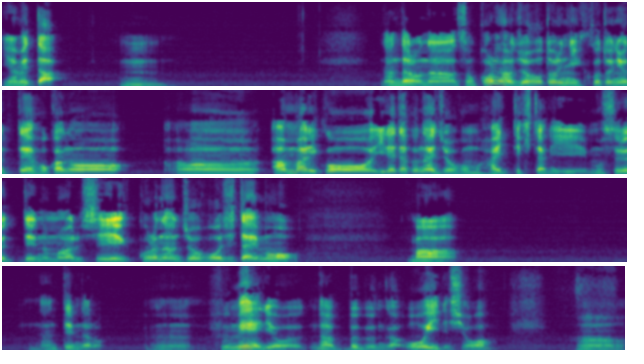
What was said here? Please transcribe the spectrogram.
やめた。うん。なんだろうな、そのコロナの情報を取りに行くことによって、他の、ああんまりこう、入れたくない情報も入ってきたりもするっていうのもあるし、コロナの情報自体も、まあ、なんて言うんだろう。うん、不明瞭な部分が多いでしょ？うん。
